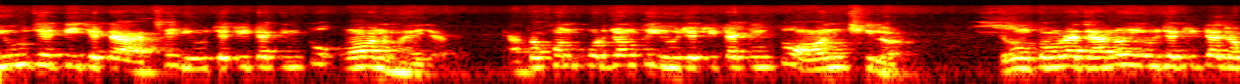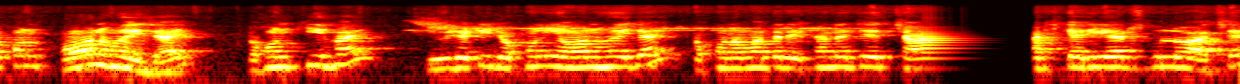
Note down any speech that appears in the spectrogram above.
ইউজেটি যেটা আছে ইউজেটিটা কিন্তু অন হয়ে যাবে। এতক্ষণ পর্যন্ত ইউজেটিটা কিন্তু অন ছিল না। এবং তোমরা জানো ইউজেটিটা যখন অন হয়ে যায়, তখন কি হয়? ইউজেটি যখনই অন হয়ে যায়, তখন আমাদের এখানে যে চার্জ ক্যারিয়ার্সগুলো আছে,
